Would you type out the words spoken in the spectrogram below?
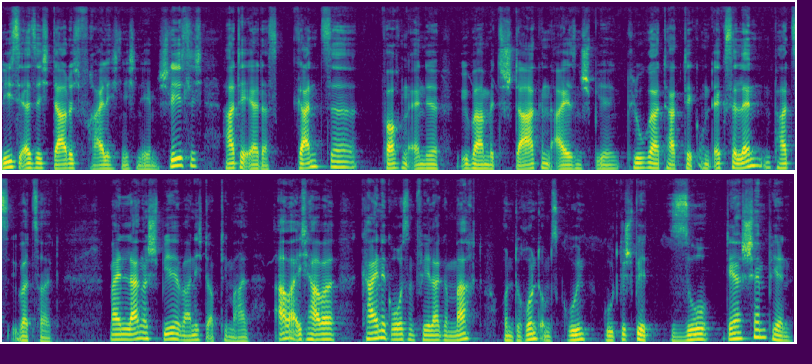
ließ er sich dadurch freilich nicht nehmen. Schließlich hatte er das ganze Wochenende über mit starken Eisenspielen, kluger Taktik und exzellenten Putts überzeugt. Mein langes Spiel war nicht optimal, aber ich habe keine großen Fehler gemacht und rund ums Grün gut gespielt. So der Champion.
